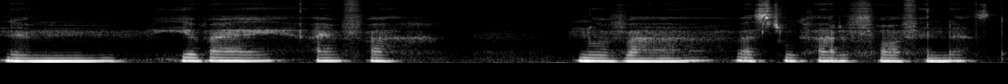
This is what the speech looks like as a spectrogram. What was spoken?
Nimm hierbei einfach nur wahr, was du gerade vorfindest.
